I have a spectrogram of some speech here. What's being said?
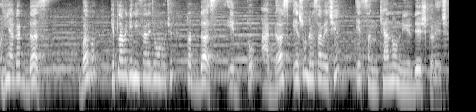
અહીં આગળ દસ, બરાબર? કેટલા વાગે નિશાળે જવાનું છે? તો દસ, એ તો આ દસ એ શું દર્શાવે છે? એ સંખ્યાનો નિર્દેશ કરે છે.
